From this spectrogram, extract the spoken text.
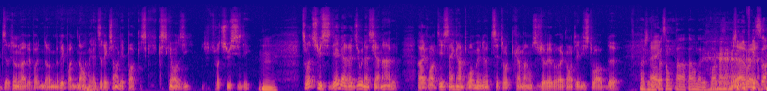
direction, ne nommerai pas, de nom, mais la direction à l'époque, qu'est-ce qu'ils- ont dit? Tu vas te suicider. Hmm. Tu vas te suicider à la radio nationale. Raconter 53 minutes, c'est toi qui commences. Je vais vous raconter l'histoire de. Ah, J'ai Hey. l'impression de t'entendre à l'époque. J'ai Ah ouais. Tu sais,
